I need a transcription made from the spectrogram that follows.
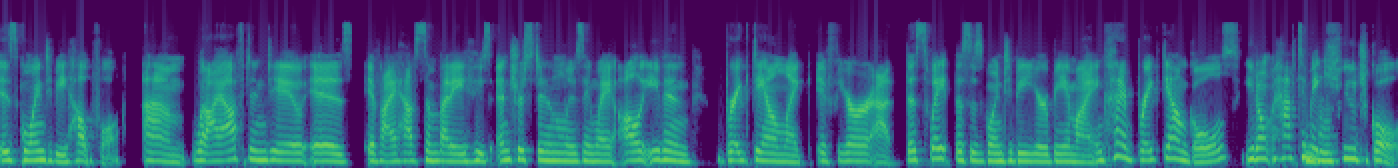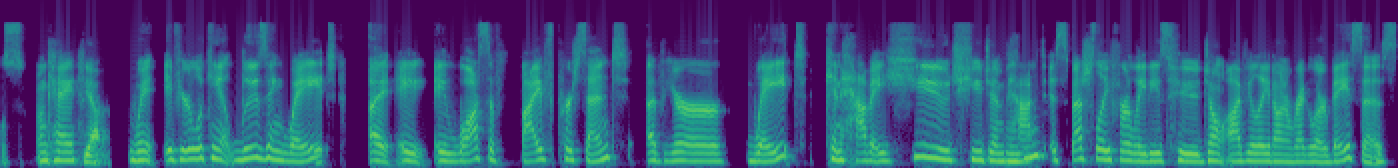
is going to be helpful. Um, what I often do is if I have somebody who's interested in losing weight, I'll even break down like if you're at this weight, this is going to be your BMI and kind of break down goals. You don't have to make mm-hmm. huge goals. Okay. Yeah. When, if you're looking at losing weight, a, a, a loss of 5% of your weight can have a huge, huge impact, mm-hmm. especially for ladies who don't ovulate on a regular basis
